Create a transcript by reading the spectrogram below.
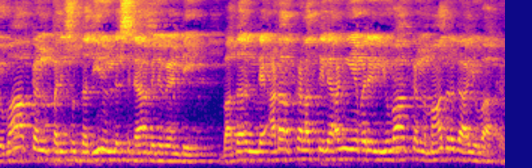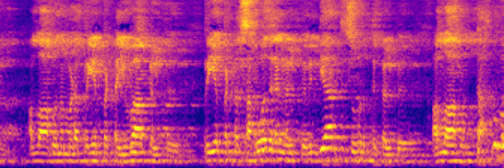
യുവാക്കൾ പരിശുദ്ധ ദീനുൽ ഇസ്ലാമിന് വേണ്ടി ബദറിന്റെ അടർക്കളത്തിൽ ഇറങ്ങിയവരിൽ യുവാക്കൾ മാതൃകാ യുവാക്കൾ. അള്ളാഹു നമ്മുടെ പ്രിയപ്പെട്ട യുവാക്കൾക്ക് പ്രിയപ്പെട്ട സഹോദരങ്ങൾക്ക് വിദ്യാർത്ഥി സുഹൃത്തുക്കൾക്ക് അള്ളാഹു തക്കുവ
